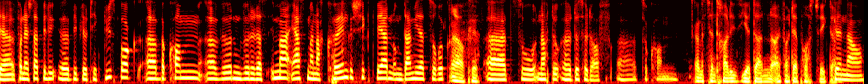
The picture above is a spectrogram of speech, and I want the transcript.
der, von der Stadtbibliothek Duisburg äh, bekommen äh, würden, würde das immer erstmal nach Köln geschickt werden, um dann wieder zurück Ah, okay. äh, zu, nach Du- äh, Düsseldorf äh, zu kommen. Alles zentralisiert dann einfach der Postweg dann. Genau.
